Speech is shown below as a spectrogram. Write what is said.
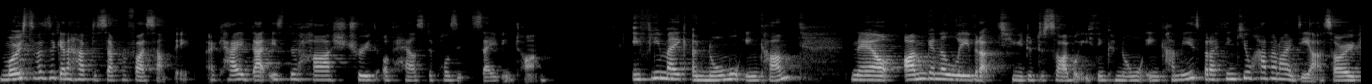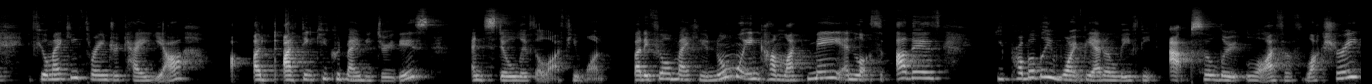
most of us are going to have to sacrifice something. Okay. That is the harsh truth of house deposit saving time. If you make a normal income, now, I'm going to leave it up to you to decide what you think a normal income is, but I think you'll have an idea. So, if you're making 300K a year, I, I, think you could maybe do this and still live the life you want. But if you're making a normal income like me and lots of others, you probably won't be able to live the absolute life of luxury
